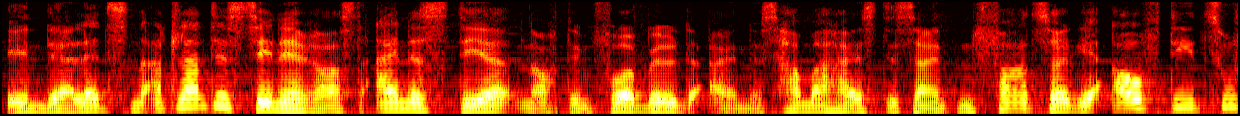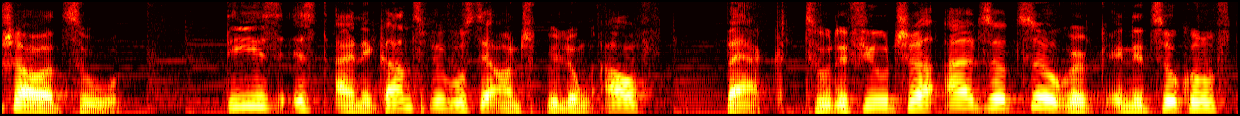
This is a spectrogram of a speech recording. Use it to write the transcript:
In der letzten Atlantis-Szene rast eines der nach dem Vorbild eines hammerheiß designten Fahrzeuge auf die Zuschauer zu. Dies ist eine ganz bewusste Anspielung auf Back to the Future, also zurück in die Zukunft,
